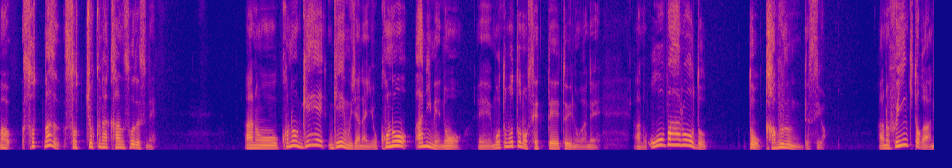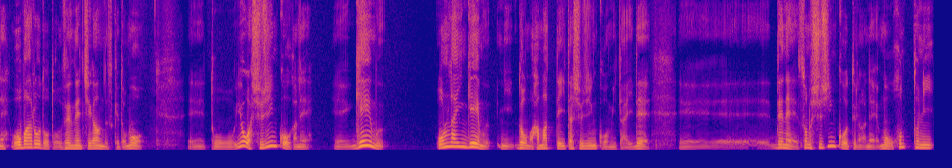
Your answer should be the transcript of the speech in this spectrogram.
まあ、まず率直な感想ですね。あのこのゲームじゃないよこのアニメのもともとの設定というのがねあのオーバーロードとかぶるんですよ。あの雰囲気とかはねオーバーロードと全然違うんですけども、えーと、要は主人公がねゲームオンラインゲームにどうもハマっていた主人公みたいで、えー、でねその主人公っていうのはねもう本当に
